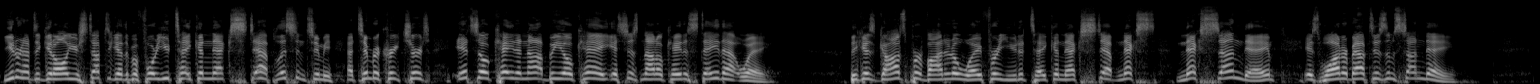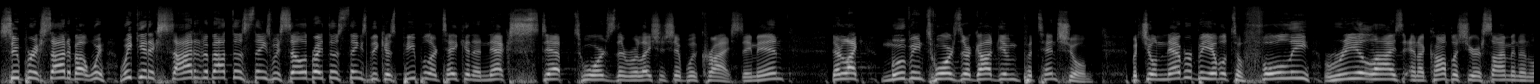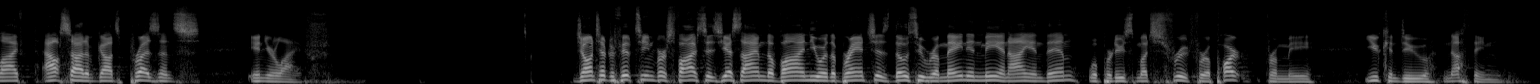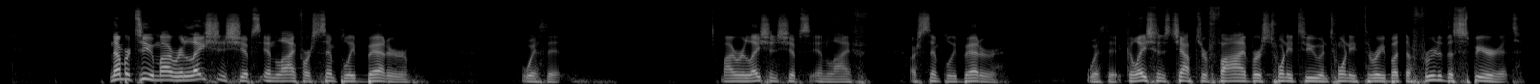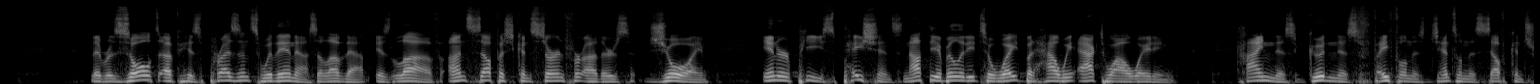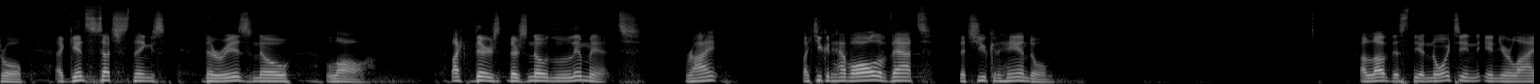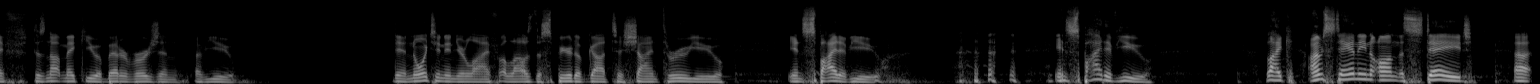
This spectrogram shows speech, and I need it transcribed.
You don't have to get all your stuff together before you take a next step. Listen to me. At Timber Creek Church, it's okay to not be okay. It's just not okay to stay that way. Because God's provided a way for you to take a next step. Next next Sunday is water baptism Sunday. Super excited about we we get excited about those things. We celebrate those things because people are taking a next step towards their relationship with Christ. Amen. They're like moving towards their God-given potential but you'll never be able to fully realize and accomplish your assignment in life outside of God's presence in your life. John chapter 15, verse 5 says, Yes, I am the vine, you are the branches. Those who remain in me and I in them will produce much fruit, for apart from me, you can do nothing. Number two, my relationships in life are simply better with it. My relationships in life are simply better with it. Galatians chapter 5, verse 22 and 23. But the fruit of the Spirit, the result of his presence within us, I love that, is love, unselfish concern for others, joy, inner peace, patience, not the ability to wait, but how we act while waiting, kindness, goodness, faithfulness, gentleness, self control. Against such things, there is no law. Like there's, there's no limit, right? Like you can have all of that that you can handle. I love this. The anointing in your life does not make you a better version of you. The anointing in your life allows the Spirit of God to shine through you in spite of you. in spite of you. Like I'm standing on the stage uh,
